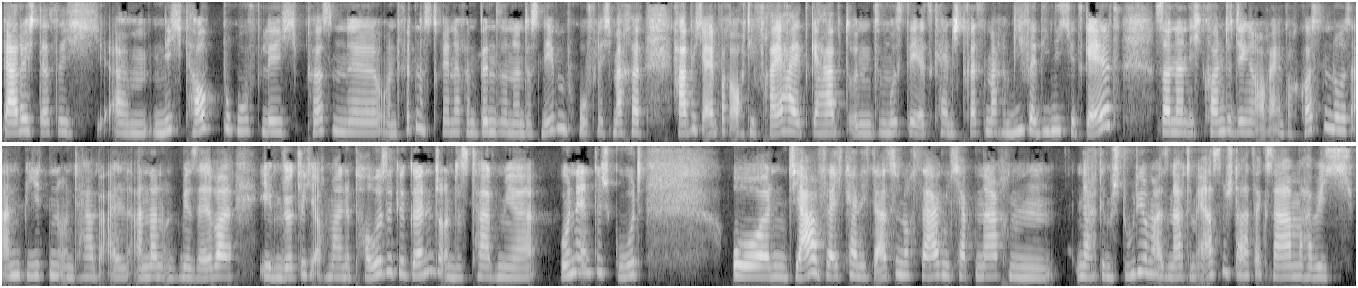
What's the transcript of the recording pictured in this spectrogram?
dadurch, dass ich ähm, nicht hauptberuflich Personal- und Fitnesstrainerin bin, sondern das nebenberuflich mache, habe ich einfach auch die Freiheit gehabt und musste jetzt keinen Stress machen, wie verdiene ich jetzt Geld, sondern ich konnte Dinge auch einfach kostenlos anbieten und habe allen anderen und mir selber eben wirklich auch mal eine Pause gegönnt und es tat mir unendlich gut. Und ja, vielleicht kann ich dazu noch sagen, ich habe nach dem nach dem Studium, also nach dem ersten Staatsexamen, habe ich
